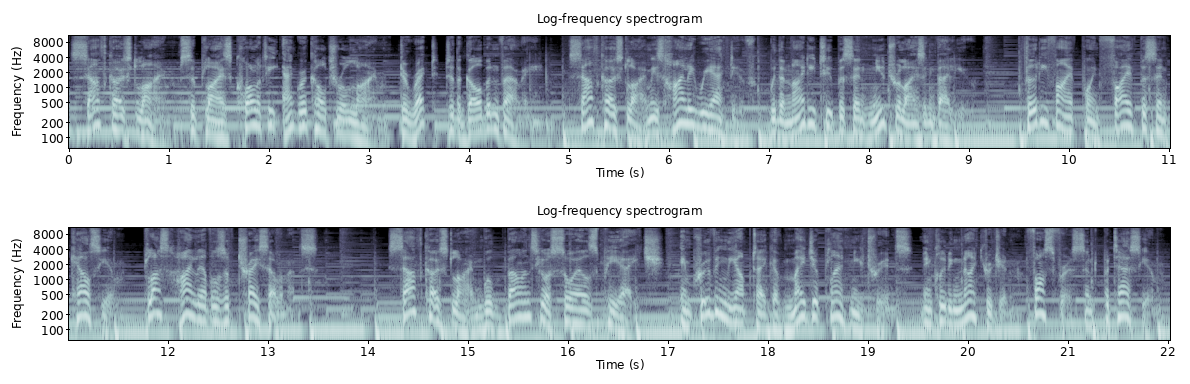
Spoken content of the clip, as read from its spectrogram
South Coast Lime supplies quality agricultural lime direct to the Goulburn Valley. South Coast Lime is highly reactive with a 92% neutralising value, 35.5% calcium, plus high levels of trace elements. South Coast Lime will balance your soil's pH, improving the uptake of major plant nutrients, including nitrogen, phosphorus, and potassium.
